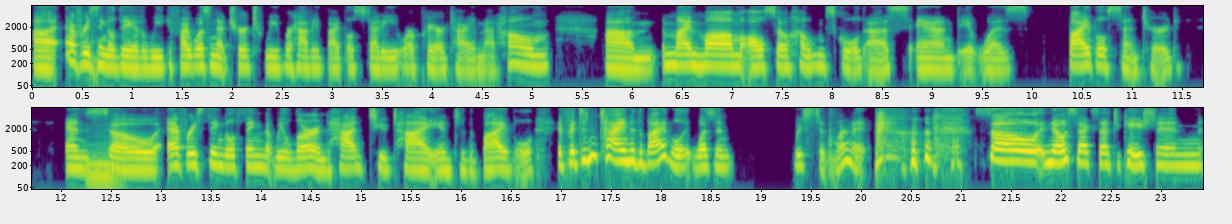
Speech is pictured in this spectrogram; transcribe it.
uh, every single day of the week. If I wasn't at church, we were having Bible study or prayer time at home. Um, my mom also homeschooled us, and it was Bible centered. And Mm. so every single thing that we learned had to tie into the Bible. If it didn't tie into the Bible, it wasn't, we just didn't learn it. so no sex education,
